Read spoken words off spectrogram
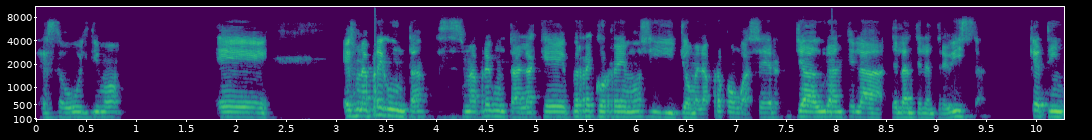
esto último. Eh, es una pregunta, es una pregunta a la que pues, recorremos y yo me la propongo hacer ya durante la, durante la entrevista, que,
